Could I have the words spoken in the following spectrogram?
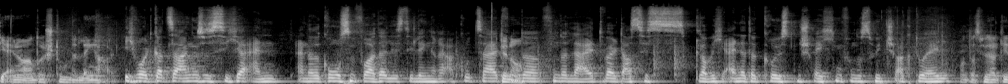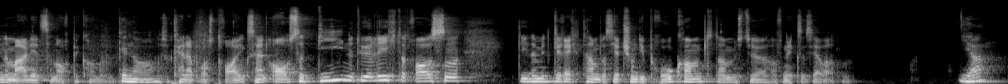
die eine oder andere Stunde länger halten. Ich wollte gerade sagen, also sicher ein, einer der großen Vorteile ist die längere Akkuzeit genau. von, der, von der Lite, weil das ist, glaube ich, eine der größten Schwächen von der Switch aktuell. Und das wird halt die normal jetzt dann auch bekommen. Genau. Also keiner braucht traurig sein, außer die natürlich da draußen, die damit gerechnet haben, dass jetzt schon die Pro kommt, da müsst ihr auf nächstes Jahr warten. Ja.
